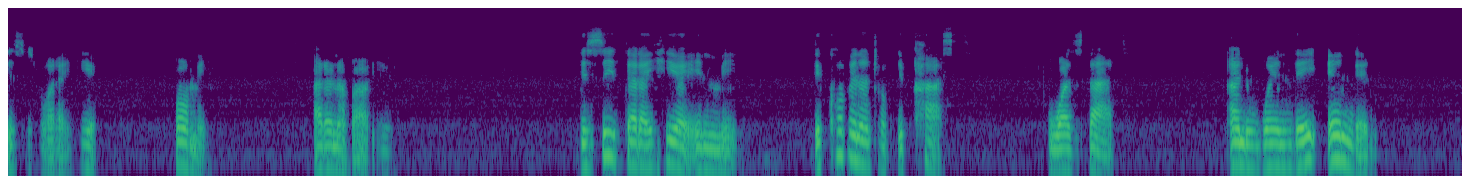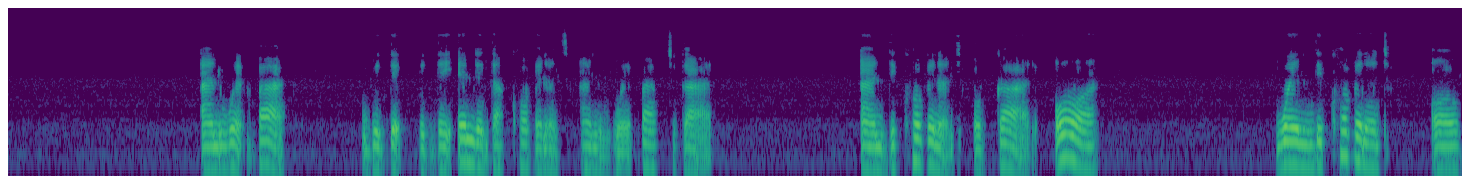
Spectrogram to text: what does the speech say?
This is what I hear for me. I don't know about you. The seed that I hear in me, the covenant of the past was that. And when they ended and went back with the, they ended that covenant and went back to God and the covenant of God, or when the covenant of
